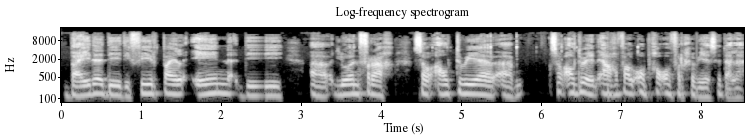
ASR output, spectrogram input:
beide die die vuurpyl en die uh loonvrag sou albei um sou albei in elk geval opgeoffer gewees het. Hulle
